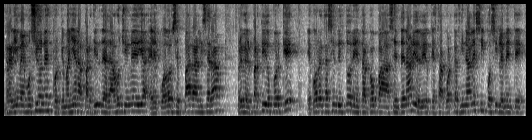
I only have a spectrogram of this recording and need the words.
reanima emociones porque mañana a partir de las ocho y media el Ecuador se paralizará previo al partido porque Ecuador está haciendo historia en esta Copa Centenario debido a que está a cuartas finales y posiblemente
